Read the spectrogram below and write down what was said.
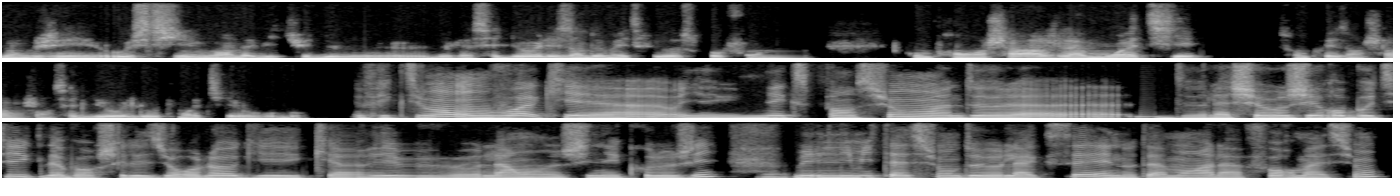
Donc, j'ai aussi une grande habitude de, de la célio et les endométrioses profondes qu'on prend en charge, la moitié sont prises en charge en cellio et l'autre moitié au robot. Effectivement, on voit qu'il y, a une expansion de la, de la chirurgie robotique, d'abord chez les urologues et qui arrive là en gynécologie, mais une limitation de l'accès et notamment à la formation.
